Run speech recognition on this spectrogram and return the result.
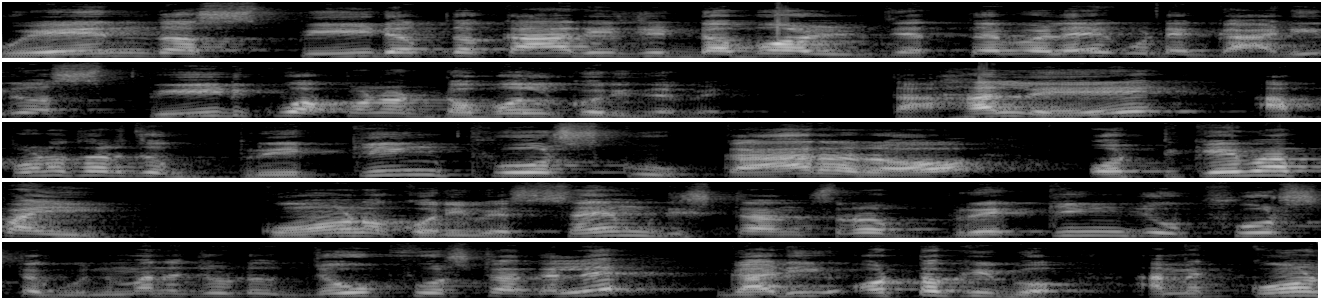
when the speed of the car is double ଯେତେବେଳେ ଗୋଟେ ଗାଡ଼ିର ସ୍ପିଡ୍କୁ ଆପଣ ଡବଲ କରିଦେବେ ତାହେଲେ ଆପଣ ତାର ଯେଉଁ ବ୍ରେକିଂ ଫୋର୍ସକୁ କାର୍ର ଅଟକେଇବା ପାଇଁ କ'ଣ କରିବେ ସେମ୍ ଡିଷ୍ଟାନ୍ସର ବ୍ରେକିଂ ଯେଉଁ ଫୋର୍ସଟାକୁ ମାନେ ଯେଉଁ ଯେଉଁ ଫୋର୍ସଟା ଦେଲେ ଗାଡ଼ି ଅଟକିବ ଆମେ କ'ଣ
